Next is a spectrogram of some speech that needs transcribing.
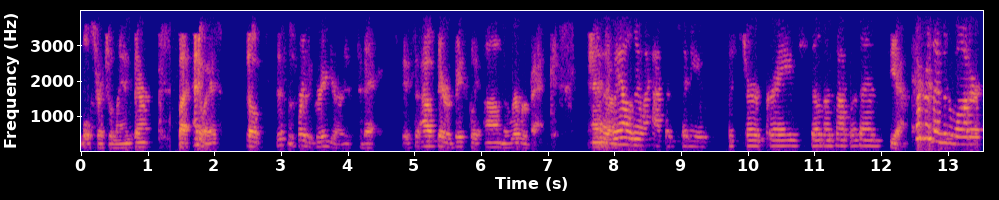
little stretch of land there. But anyways, so this is where the graveyard is today. It's out there basically on the riverbank. And uh, we all know what happens when you disturb graves, build on top of them. Yeah. Cover them in water.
